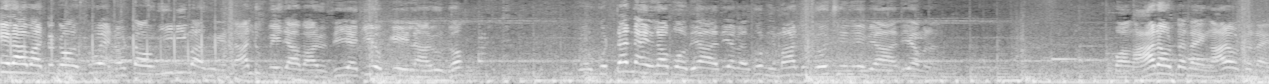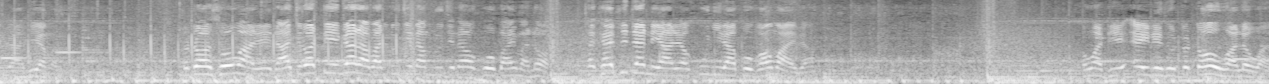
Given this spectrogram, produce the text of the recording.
ကြီးကေလာမှာတော်တော်ဆိုးရတော့တောင်ကြီးကြီးမှာဆိုရင်လားလူပေးကြပါလို့ဇီရကြီးတို့ကေလာတို့နော်ဟိုကိုတက်နိုင်တော့ပေါ့ဗျာသိရမလားကိုမြန်မာလူမျိုးချင်းချင်းဗျာသိရမလားဟော9000တက်နိုင်9000တက်နိုင်ဗျာသိရမလားတော်တော်ဆိုးပါတယ်ဒါကျွန်တော်တင်ပြတာပါလူကျင်တာမလူကျင်တာကိုပိုင်းမှာနော်ခက်ခဲဖြစ်တဲ့နေရာတွေကူညီတာပိုကောင်းပါရဲ့ဗျာဟိုကဒီအိမ်တွေဆိုတော်တော်ဟွာလောက်ပါ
